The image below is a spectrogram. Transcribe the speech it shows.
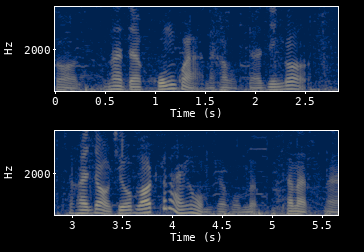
ก็น่าจะคุ้มกว่านะครับแต่จริงก็ถ้าใครจะออกชิลลอดก็ได้ครับผม แต่ผมแบบถนัดอ่า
